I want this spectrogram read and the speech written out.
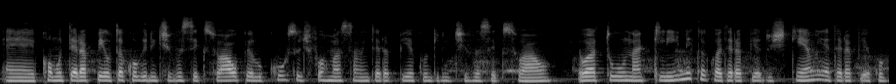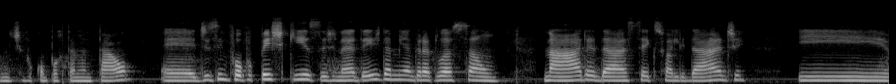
é, como terapeuta cognitiva sexual pelo curso de formação em terapia cognitiva sexual. Eu atuo na clínica com a terapia do esquema e a terapia cognitivo-comportamental. É, desenvolvo pesquisas, né, desde a minha graduação na área da sexualidade e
